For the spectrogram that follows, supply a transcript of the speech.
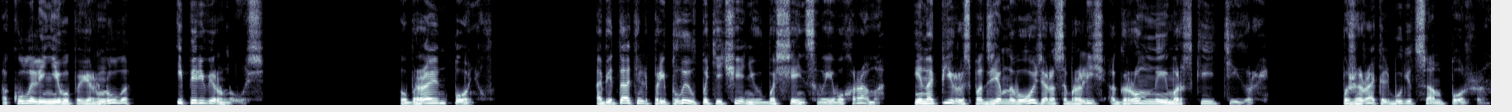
Акула лениво повернула и перевернулась. О'Брайен понял. Обитатель приплыл по течению в бассейн своего храма, и на пир из подземного озера собрались огромные морские тигры. Пожиратель будет сам пожран.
